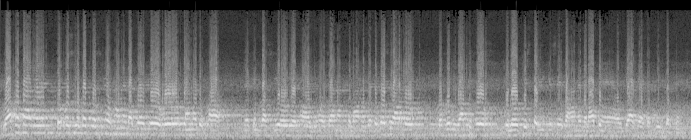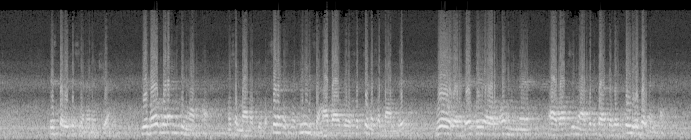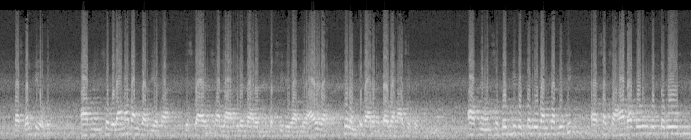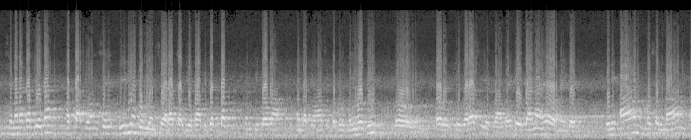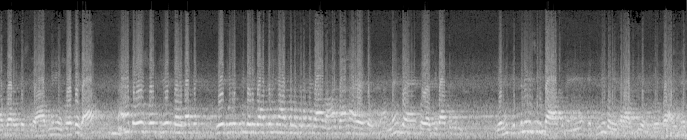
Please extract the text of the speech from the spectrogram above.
واپس آ گئے، تو اس وقت قسمیں اٹھانے لگ گئے کہ وہ جانا تو تھا لیکن بس یہ ہو گیا تھا، یوں اچانک فلان ہو گیا تو کیسے آپ لوگ بخوبی واقف ہو کہ لوگ کس طریقے سے بہانے بناتے ہیں اور کیا کیا تبدیل کرتے ہیں۔ اس طریقے سے انہوں نے کیا۔ یہ بہت بڑا امتحان تھا۔ مسلمانوں کے اوپر۔ صرف اس میں تین صحابہ جو سچے مسلمان تھے، وہ رہ گئے تھے اور ان نے واپسی میں آ کے بتایا کہ اگر کوئی ادھر نہیں تھا۔ بس غلطی ہو گئی۔ آپ نے ان سے بلانا بند کر دیا تھا، جس کا انشاءاللہ اگلے بارے میں تفصیلی واقعہ آئے گا، پھر ان کے بارے میں توبہ نازل ہوگی آپ نے ان سے خود بھی گفتگو بند کر دی تھی اور سب صحابہ کو بھی گفتگو سے منع کر دیا تھا، حتیٰ کہ ان سے بیویوں کو بھی ان سے الگ کر دیا تھا کہ جب تک ان کی توبہ اللہ کے یہاں سے قبول نہیں ہوتی، تو اور یہ ذرا سی ایک بات ہے کہ جانا ہے اور نہیں گئے۔ یعنی عام مسلمان اگر اس لحاظ میں یہ سوچے گا، تو وہ سوچ یہ کہے گا کہ یہ کوئی اتنی بڑی بات نہیں، آپ صلی اللہ علیہ وسلم نے کہا وہاں جانا ہے تو ہم نہیں گئے، کوئی ایسی بات نہیں۔ یعنی اتنی سی بات میں اتنی بڑی خرابی ان کے اوپر آئی ہے۔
